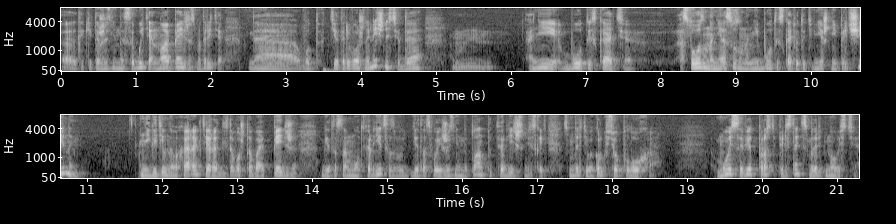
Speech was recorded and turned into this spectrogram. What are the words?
э, какие-то жизненные события, но опять же, смотрите, э, вот те тревожные личности, да, они будут искать осознанно, неосознанно, они будут искать вот эти внешние причины, негативного характера для того, чтобы опять же где-то самоутвердиться, где-то свой жизненный план подтвердить, что, дескать, смотрите, вокруг все плохо. Мой совет просто перестаньте смотреть новости.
